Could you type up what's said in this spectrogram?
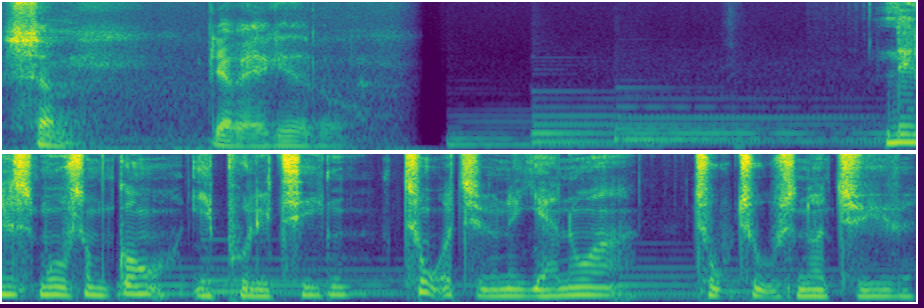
som jeg reagerede på. Niels Mosumgaard i Politikken, 22. januar 2020.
